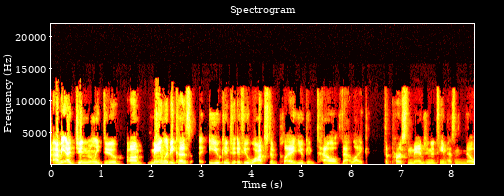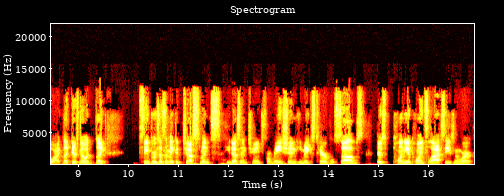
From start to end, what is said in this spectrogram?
I mean, I genuinely do. Um, mainly because you can, if you watch them play, you can tell that like the person managing the team has no idea. Like, there's no like Steve Bruce doesn't make adjustments. He doesn't change formation. He makes terrible subs. There's plenty of points last season where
